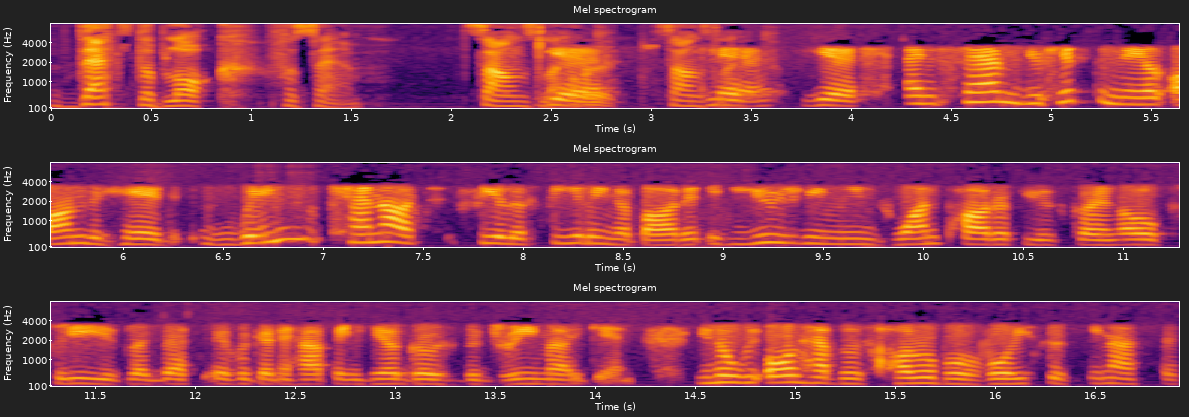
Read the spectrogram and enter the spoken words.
that's the block for Sam. Sounds like Yeah. sounds Yeah, like yeah. And Sam, you hit the nail on the head. When you cannot feel a feeling about it, it usually means one part of you is going, oh, please, like that's ever going to happen. Here goes the dreamer again. You know, we all have those horrible voices in us that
